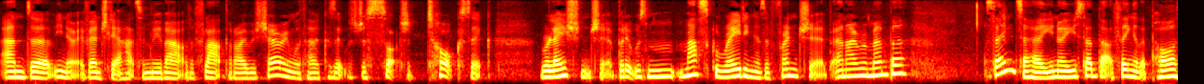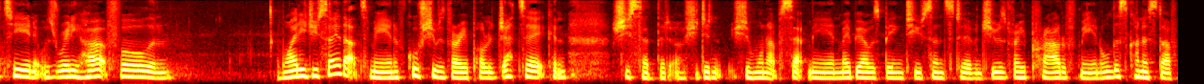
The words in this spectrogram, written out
And, uh, you know, eventually I had to move out of the flat that I was sharing with her because it was just such a toxic relationship. But it was masquerading as a friendship. And I remember saying to her, you know, you said that thing at the party and it was really hurtful and why did you say that to me? And of course, she was very apologetic, and she said that oh, she didn't she didn't want to upset me, and maybe I was being too sensitive, and she was very proud of me, and all this kind of stuff.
